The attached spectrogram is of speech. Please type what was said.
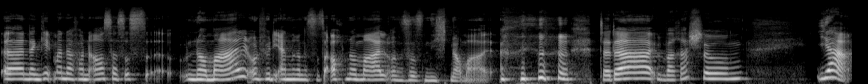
äh, dann geht man davon aus, das ist äh, normal und für die anderen ist es auch normal und es ist nicht normal. Tada, Überraschung. Ja,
